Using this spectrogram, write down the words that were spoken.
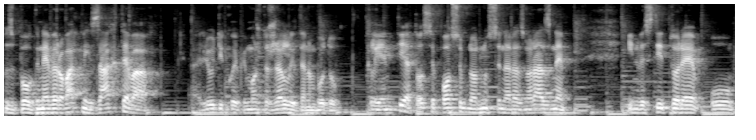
zbog neverovatnih zahteva e, ljudi koji bi možda želeli da nam budu klijenti, a to se posebno odnose na raznorazne investitore u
